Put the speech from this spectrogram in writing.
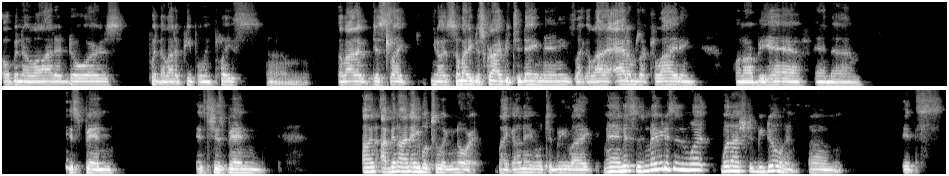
opening a lot of doors, putting a lot of people in place. Um, a lot of just like you know, somebody described it today, man. He's like a lot of atoms are colliding on our behalf, and um, it's been it's just been un, I've been unable to ignore it, like unable to be like, man, this is maybe this is what what I should be doing. Um, it's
